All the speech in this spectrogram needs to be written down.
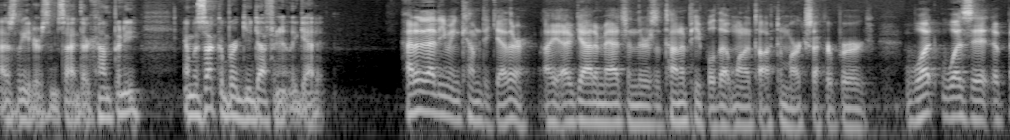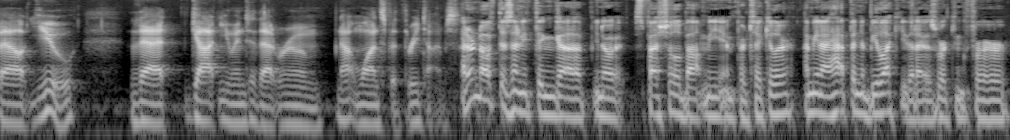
as leaders inside their company. And with Zuckerberg, you definitely get it. How did that even come together? I, have got to imagine there's a ton of people that want to talk to Mark Zuckerberg. What was it about you that got you into that room not once but three times? I don't know if there's anything uh, you know special about me in particular. I mean, I happen to be lucky that I was working for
